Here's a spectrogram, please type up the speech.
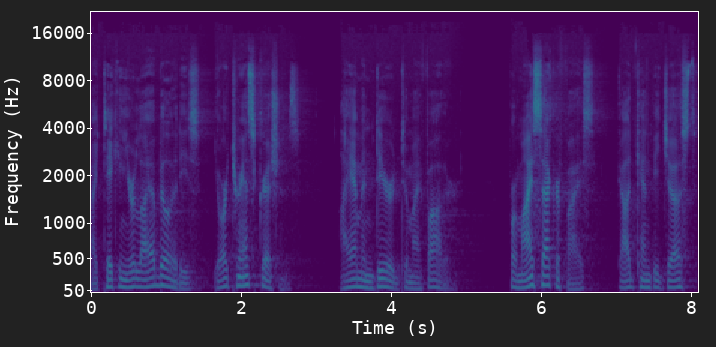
by taking your liabilities, your transgressions, I am endeared to my Father. For my sacrifice, God can be just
